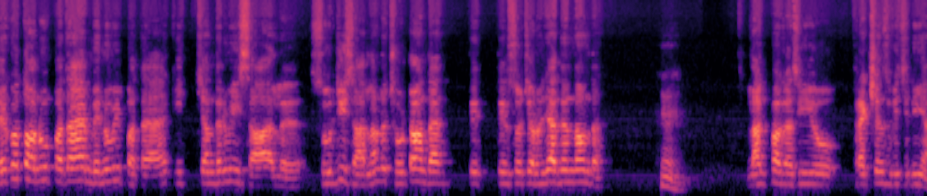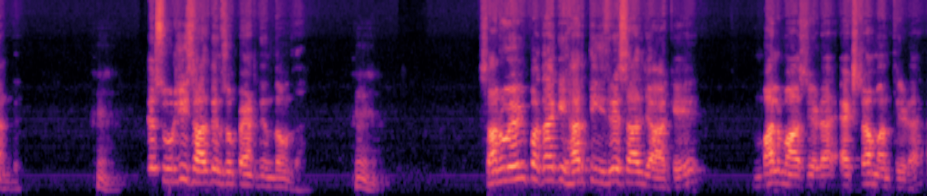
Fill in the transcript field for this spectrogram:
ਦੇਖੋ ਤੁਹਾਨੂੰ ਪਤਾ ਹੈ ਮੈਨੂੰ ਵੀ ਪਤਾ ਹੈ ਕਿ ਚੰਦਰਵੀ ਸਾਲ ਸੂਰਜੀ ਸਾਲ ਨਾਲੋਂ ਛੋਟਾ ਹੁੰਦਾ ਤੇ 354 ਦਿਨ ਦਾ ਹੁੰਦਾ ਹੈ। ਲਗਭਗ ਅਸੀਂ ਉਹ ਫ੍ਰੈਕਸ਼ਨਸ ਵਿੱਚ ਨਹੀਂ ਆਉਂਦੇ। ਤੇ ਸੂਰਜੀ ਸਾਲ 365 ਦਿਨ ਦਾ ਹੁੰਦਾ। ਸਾਨੂੰ ਇਹ ਵੀ ਪਤਾ ਹੈ ਕਿ ਹਰ ਤੀਸਰੇ ਸਾਲ ਜਾ ਕੇ ਮਲ ਮਾਸ ਜਿਹੜਾ ਐਕਸਟਰਾ ਮੰਥ ਜਿਹੜਾ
